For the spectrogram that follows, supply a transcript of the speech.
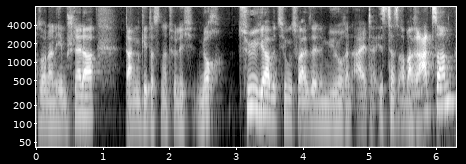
sondern eben schneller, dann geht das natürlich noch zügiger beziehungsweise in einem jüngeren Alter. Ist das aber ratsam?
